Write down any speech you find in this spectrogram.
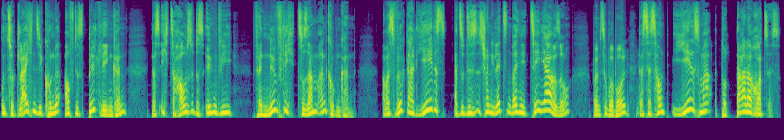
und zur gleichen Sekunde auf das Bild legen können, dass ich zu Hause das irgendwie vernünftig zusammen angucken kann. Aber es wirkte halt jedes, also das ist schon die letzten, weiß ich nicht, zehn Jahre so beim Super Bowl, dass der Sound jedes Mal totaler Rotz ist.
